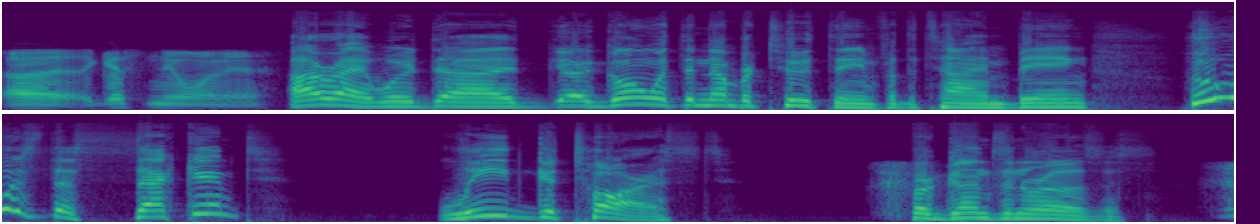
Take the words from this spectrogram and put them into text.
uh, I guess a new one then. All right, we're uh, going with the number two theme for the time being. Who was the second lead guitarist for Guns N' Roses?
